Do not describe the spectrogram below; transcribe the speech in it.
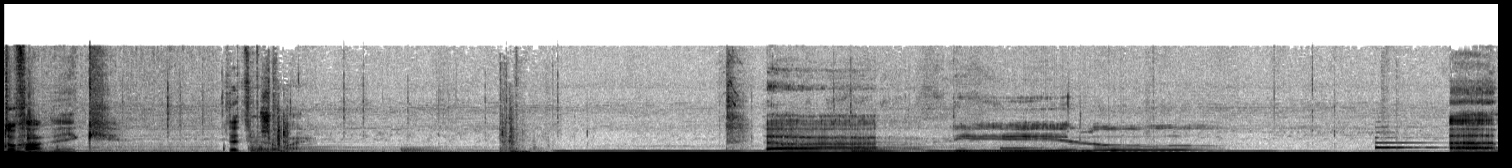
Auto fahren. Weg. Setz mich schon mal. Da. Lilo. Ähm.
